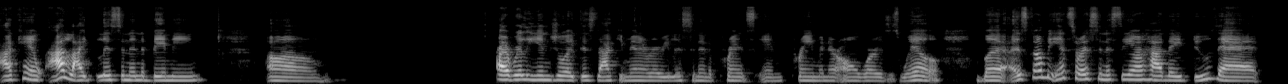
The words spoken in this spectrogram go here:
I can't I like listening to Bimmy. Um I really enjoyed this documentary listening to Prince and Preem in their own words as well. But it's gonna be interesting to see on how they do that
